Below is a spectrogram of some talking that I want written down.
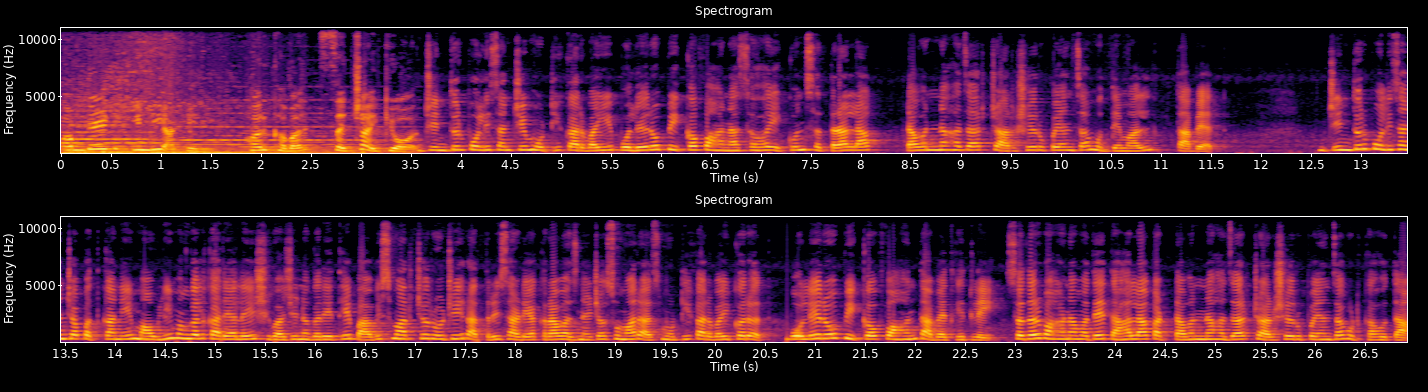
अपडेट इंडिया टीव्ही. हर खबर सच्चाई की ओर. जिंतूर पोलिसांची मोठी कारवाई बोलेरो पिकअप वाहनासह एकूण सतरा लाख अठ्ठावन्न हजार चारशे रुपयांचा मुद्देमाल ताब्यात. जिंतूर पोलिसांच्या पथकाने माऊली मंगल कार्यालय शिवाजीनगर येथे बावीस मार्च रोजी रात्री साडे अकरा वाजण्याच्या सुमारास मोठी कारवाई करत बोलेरो पिकअप वाहन ताब्यात घेतले. सदर वाहनामध्ये दहा लाख अठ्ठावन्न हजार चारशे रुपयांचा गुटखा होता.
